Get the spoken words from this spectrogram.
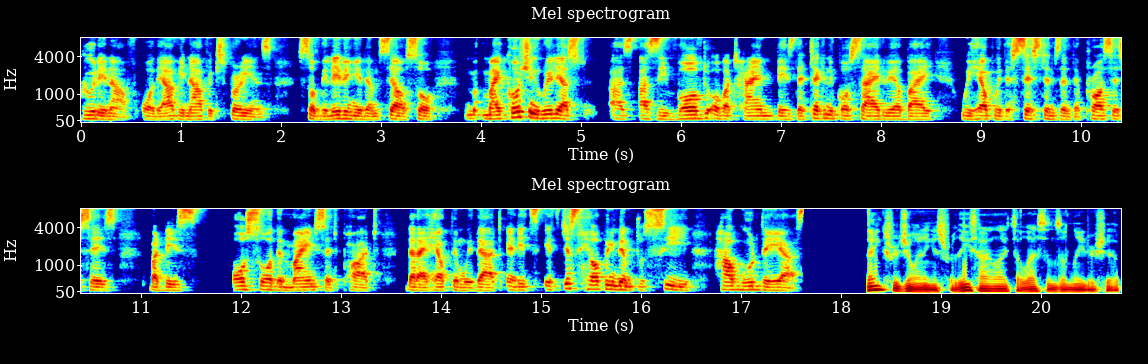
good enough or they have enough experience. So believing in themselves. So my coaching really has, has, has evolved over time. There's the technical side whereby we help with the systems and the processes, but there's also the mindset part that I help them with that. And it's it's just helping them to see how good they are. Thanks for joining us for these highlights of lessons in leadership.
